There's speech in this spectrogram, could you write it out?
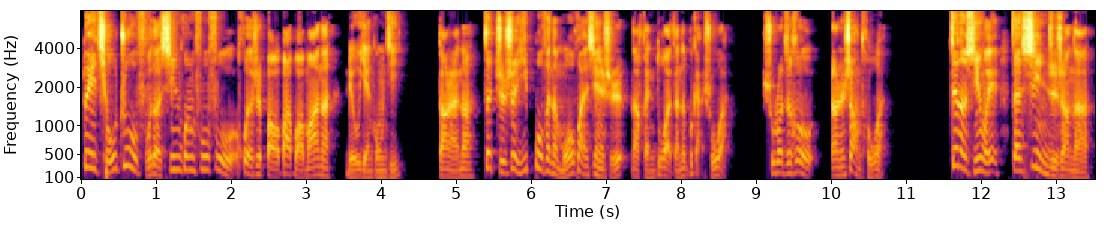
对求祝福的新婚夫妇或者是宝爸宝妈呢留言攻击。当然呢，这只是一部分的魔幻现实，那很多啊咱都不敢说啊，说了之后让人上头啊。这种行为在性质上呢，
